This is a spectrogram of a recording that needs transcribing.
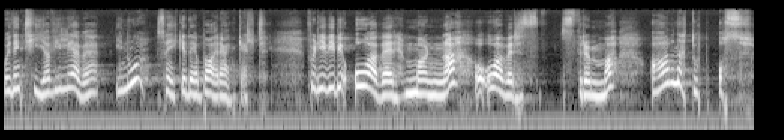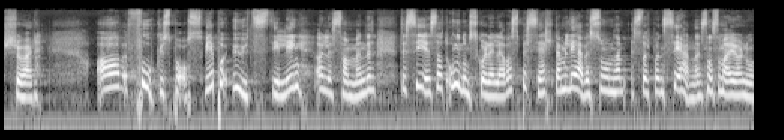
Og i den tida vi lever i nå, så er ikke det bare enkelt. Fordi vi blir overmanna og overstrømma av nettopp oss sjøl. Av fokus på oss. Vi er på utstilling, alle sammen. Det, det sies at ungdomsskoleelever spesielt, de lever som om de står på en scene, sånn som jeg gjør nå.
